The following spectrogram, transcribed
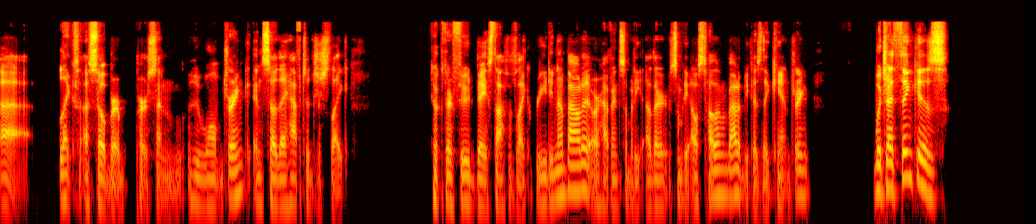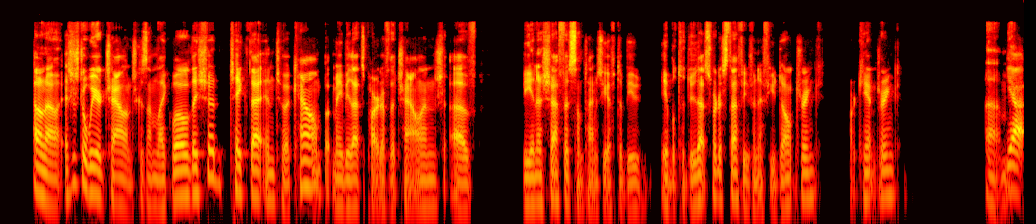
uh like a sober person who won't drink. And so they have to just like cook their food based off of like reading about it or having somebody other somebody else tell them about it because they can't drink which i think is i don't know it's just a weird challenge because i'm like well they should take that into account but maybe that's part of the challenge of being a chef is sometimes you have to be able to do that sort of stuff even if you don't drink or can't drink um Yeah,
